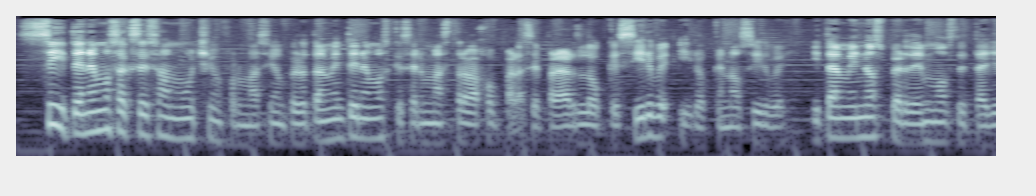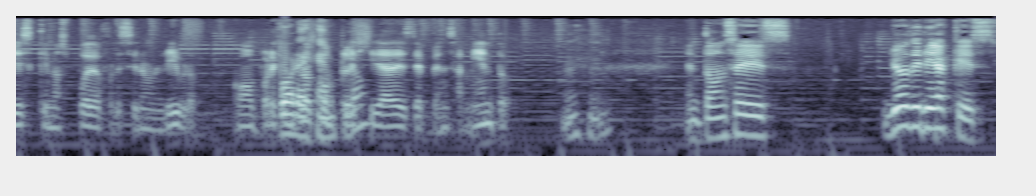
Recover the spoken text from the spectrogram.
sí, tenemos acceso a mucha información, pero también tenemos que hacer más trabajo para separar lo que sirve y lo que no sirve. Y también nos perdemos detalles que nos puede ofrecer un libro, como por Por ejemplo, complejidades de pensamiento. Entonces, yo diría que es-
